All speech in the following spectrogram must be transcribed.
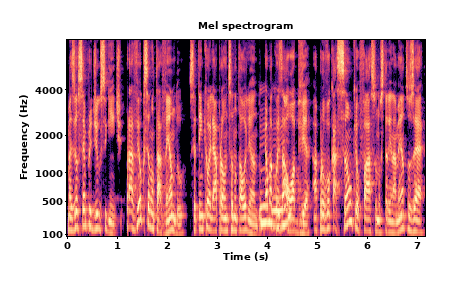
Mas eu sempre digo o seguinte: para ver o que você não tá vendo, você tem que olhar para onde você não tá olhando. É uma Uhum. coisa óbvia. A provocação que eu faço nos treinamentos é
